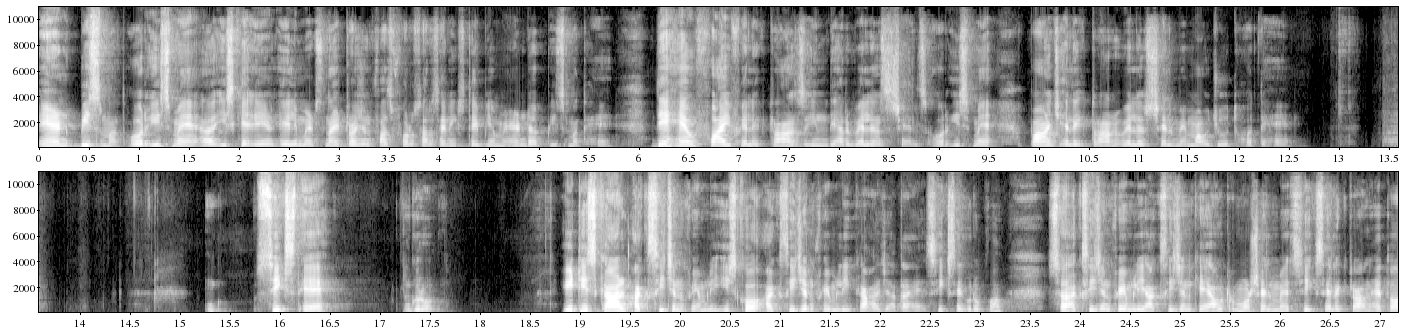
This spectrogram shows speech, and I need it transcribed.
and bismuth और इसमें इसके elements nitrogen phosphorus arsenic stibium and bismuth हैं। They have five electrons in their valence shells और इसमें पाँच इलेक्ट्रॉन वैलेंस शेल में मौजूद होते हैं। Six A group it is called oxygen family इसको ऑक्सीजन फैमिली कहा जाता है। Six A group oxygen family oxygen के आउटर मोस्ट शेल में सिक्स इलेक्ट्रॉन है तो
